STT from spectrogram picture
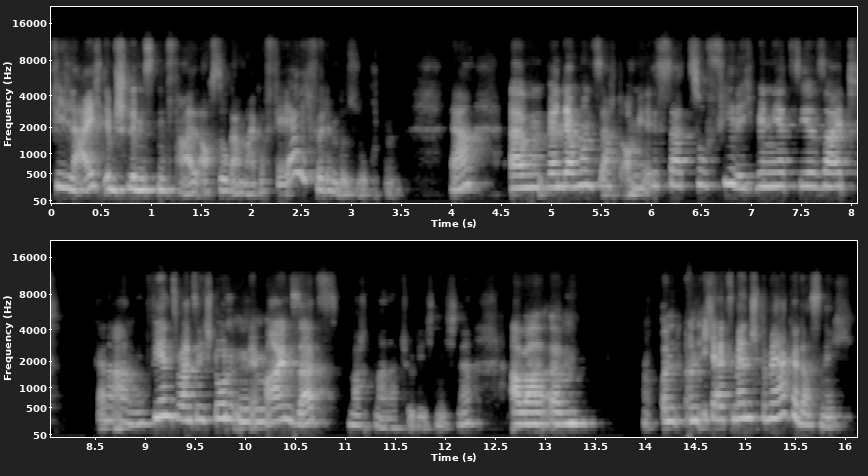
vielleicht im schlimmsten Fall auch sogar mal gefährlich für den Besuchten. Ja, ähm, wenn der Hund sagt, oh, mir ist da zu viel, ich bin jetzt hier seit keine Ahnung, 24 Stunden im Einsatz, macht man natürlich nicht, ne? Aber ähm, und, und ich als Mensch bemerke das nicht.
